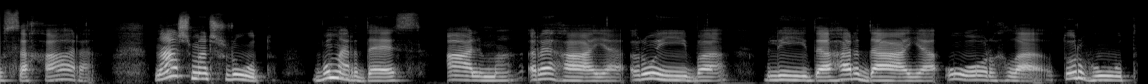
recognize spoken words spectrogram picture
в Сахара. Наш маршрут Бумердес, Альма, Регая, Руїба, Бліда, Гардая, Уоргла, Тургут,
